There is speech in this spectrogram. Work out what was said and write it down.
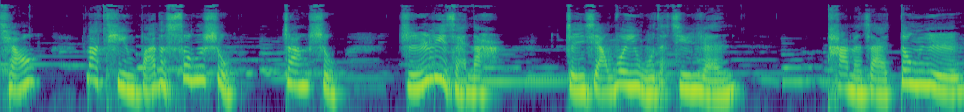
瞧，那挺拔的松树、樟树直立在那儿，真像威武的军人。他们在冬日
